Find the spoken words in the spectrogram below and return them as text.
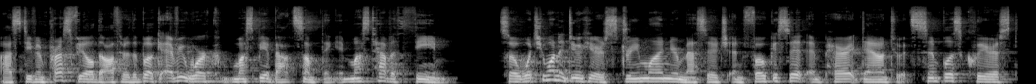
uh, Steven Pressfield, the author of the book, every work must be about something. It must have a theme. So what you want to do here is streamline your message and focus it and pare it down to its simplest, clearest,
